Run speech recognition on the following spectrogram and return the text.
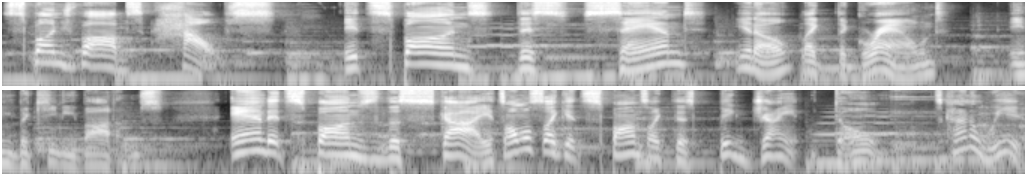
SpongeBob's house. It spawns this sand, you know, like the ground in Bikini Bottoms. And it spawns the sky. It's almost like it spawns like this big giant dome. It's kind of weird.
